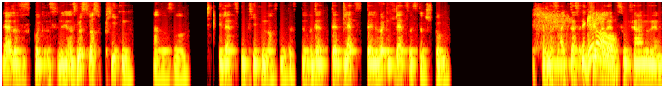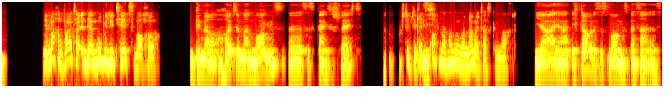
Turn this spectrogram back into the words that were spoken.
Ja, das ist gut, das finde ich. Es müsste noch so pieten. Also so die letzten pieten noch so ein bisschen. Und der, der, letzte, der wirklich letzte ist dann stumm. Ich finde das, das Äquivalent genau. zum Fernsehen. Wir machen weiter in der Mobilitätswoche. Genau, heute mal morgens. Äh, das ist gar nicht so schlecht. Stimmt, die letzte ich, Aufnahme haben wir nachmittags gemacht. Ja, ja, ich glaube, dass es morgens besser ist,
